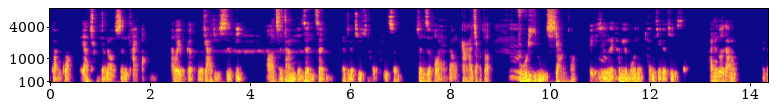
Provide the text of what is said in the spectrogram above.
观光，也要强调那种生态保育，还会有个国家级湿地，然后池大米的认证在这个基础上的提升，甚至后来呢，刚才讲说福利米香哦，也，是因为他们有某种团结的精神，还能够让这个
